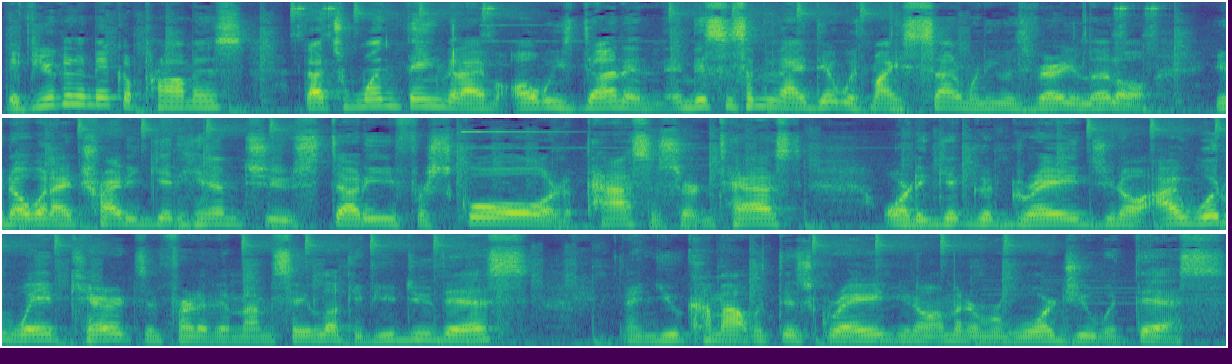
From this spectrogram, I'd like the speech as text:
if you're going to make a promise, that's one thing that I've always done. And, and this is something I did with my son when he was very little. You know, when I try to get him to study for school or to pass a certain test or to get good grades, you know, I would wave carrots in front of him. I'm say, look, if you do this and you come out with this grade, you know, I'm going to reward you with this.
